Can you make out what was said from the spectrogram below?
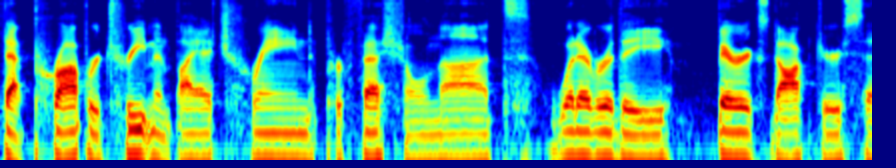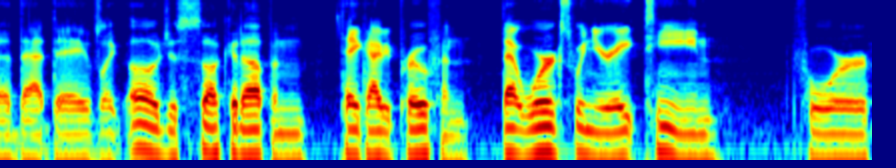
that proper treatment by a trained professional, not whatever the barracks doctor said that day. It was like, oh, just suck it up and take ibuprofen. That works when you're 18 for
